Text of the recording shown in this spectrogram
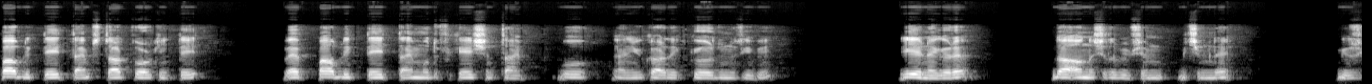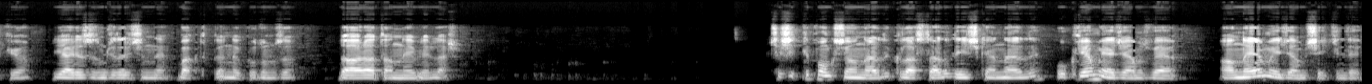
public date time start working date ve public date time modification time. Bu yani yukarıdaki gördüğünüz gibi diğerine göre daha anlaşılır bir biçim, biçimde gözüküyor. Diğer yazılımcılar için de baktıklarında kodumuzu daha rahat anlayabilirler. Çeşitli fonksiyonlarda, klaslarda, değişkenlerde okuyamayacağımız veya anlayamayacağımız şekilde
